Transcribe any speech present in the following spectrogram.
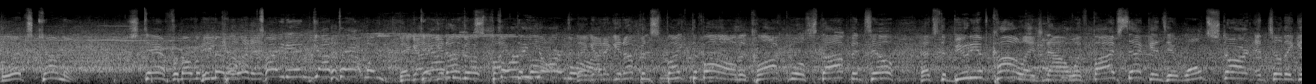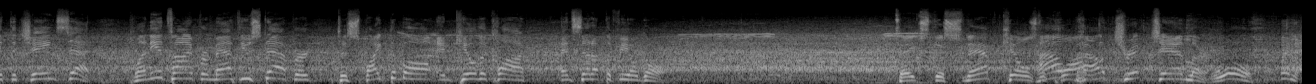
Blitz coming. Stafford over the He middle. Tight end got that one. They got to get up to and spike the ball. They got to get up and spike the ball. The clock will stop until that's the beauty of college. Now with five seconds, it won't start until they get the chain set. Plenty of time for Matthew Stafford to spike the ball and kill the clock and set up the field goal. Takes the snap, kills the How clock. about Tripp Chandler? Whoa. Minute.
